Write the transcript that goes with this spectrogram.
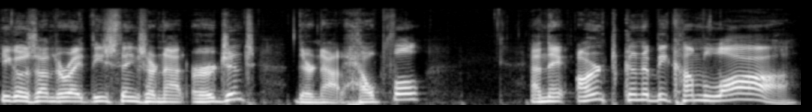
He goes on to write these things are not urgent, they're not helpful, and they aren't going to become law.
